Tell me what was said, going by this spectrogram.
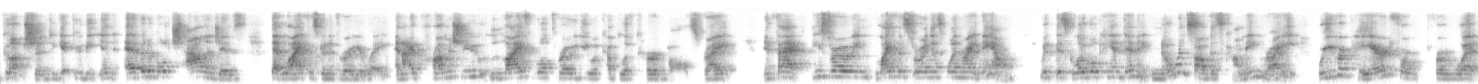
gumption to get through the inevitable challenges that life is going to throw your way. And I promise you, life will throw you a couple of curveballs, right? In fact, he's throwing, life is throwing us one right now with this global pandemic. No one saw this coming, right? Were you prepared for, for what,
